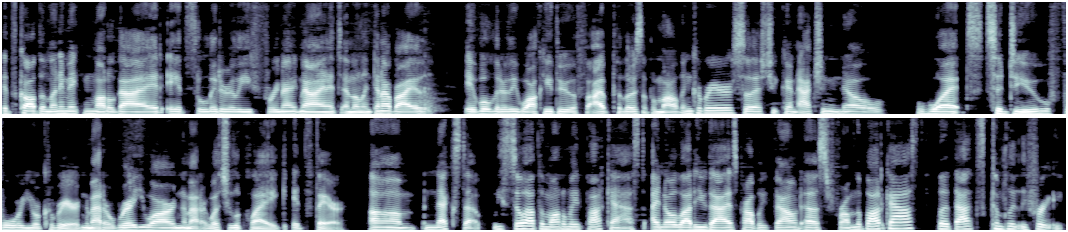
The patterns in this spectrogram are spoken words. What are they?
It's called the Money Making Model Guide. It's literally free 99. It's in the link in our bio. It will literally walk you through the five pillars of a modeling career so that you can actually know what to do for your career, no matter where you are, no matter what you look like, it's there. Um, next up, we still have the Model Made podcast. I know a lot of you guys probably found us from the podcast, but that's completely free.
